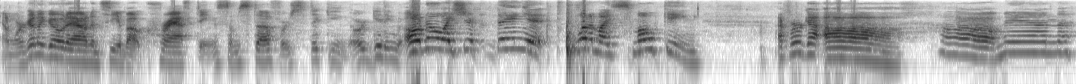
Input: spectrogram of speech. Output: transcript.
And we're going to go down and see about crafting some stuff or sticking or getting... Oh no, I should... Dang it! What am I smoking? I forgot... Oh. Oh, man.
